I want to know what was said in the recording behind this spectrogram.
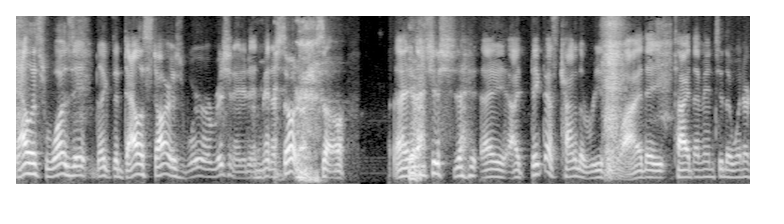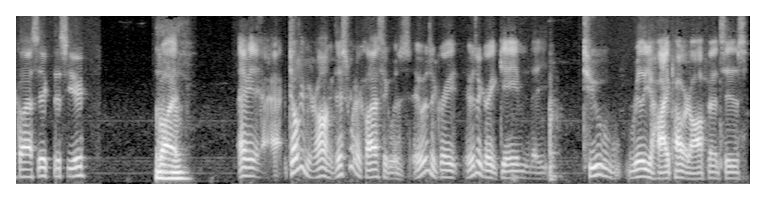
Dallas was it like the Dallas Stars were originated in Minnesota, so I, yeah. that's just I I think that's kind of the reason why they tied them into the Winter Classic this year. But mm-hmm. I mean, don't get me wrong, this Winter Classic was it was a great it was a great game. They two really high powered offenses,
